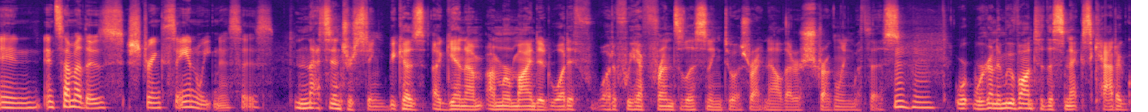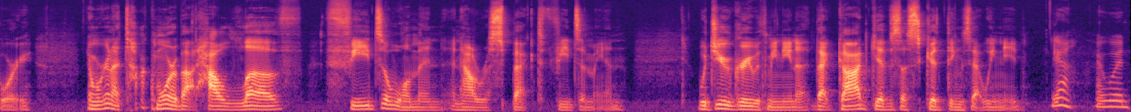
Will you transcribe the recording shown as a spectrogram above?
in in some of those strengths and weaknesses. And that's interesting because again, I'm, I'm reminded what if what if we have friends listening to us right now that are struggling with this? Mm-hmm. We're, we're going to move on to this next category, and we're going to talk more about how love feeds a woman and how respect feeds a man. Would you agree with me, Nina, that God gives us good things that we need? Yeah, I would.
